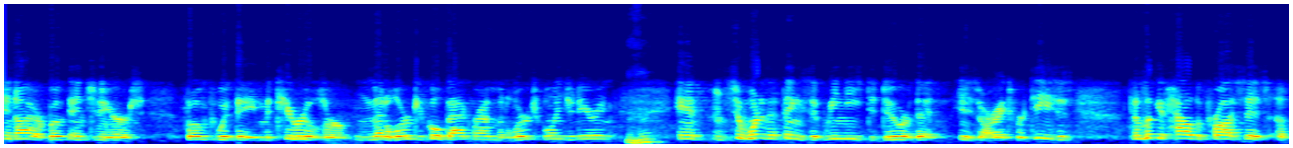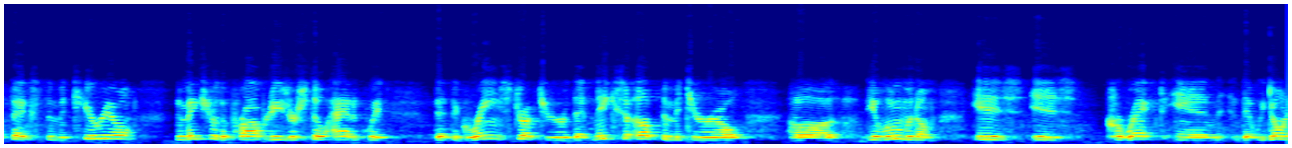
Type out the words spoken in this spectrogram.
and I are both engineers, both with a materials or metallurgical background, metallurgical engineering. Mm-hmm. And, and so one of the things that we need to do, or that is our expertise, is to look at how the process affects the material, to make sure the properties are still adequate, that the grain structure that makes up the material, uh, the aluminum, is is correct, and that we don't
